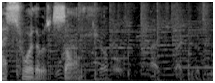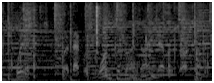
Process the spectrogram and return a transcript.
I swore there was a song. I expected a few quips, but that was one surprise I never saw coming.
